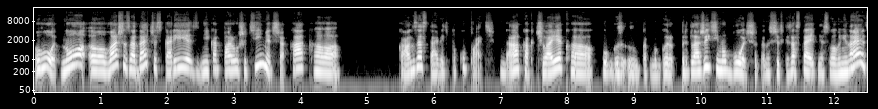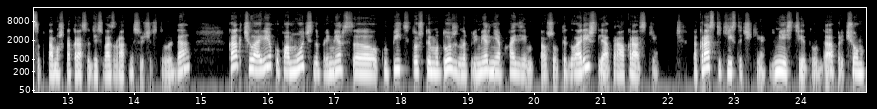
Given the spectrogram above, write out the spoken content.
Вот, но э, ваша задача скорее не как порушить имидж, а как, э, как заставить покупать, да, как человек, э, как бы предложить ему больше. Все-таки заставить мне слово не нравится, потому что как раз вот здесь возвратность существует, да. Как человеку помочь, например, с, э, купить то, что ему тоже, например, необходимо? Потому что вот ты говоришь для, про окраски. Окраски кисточки вместе идут, да, причем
